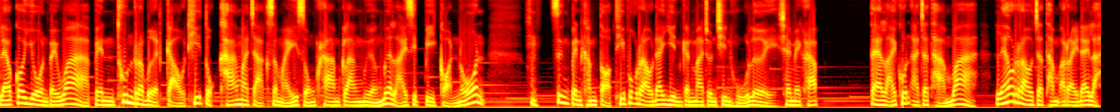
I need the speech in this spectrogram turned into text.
แล้วก็โยนไปว่าเป็นทุ่นระเบิดเก่าที่ตกค้างมาจากสมัยสงครามกลางเมืองเมื่อหลายสิบปีก่อนโน้น ซึ่งเป็นคำตอบที่พวกเราได้ยินกันมาจนชินหูเลยใช่ไหมครับ แต่หลายคนอาจจะถามว่า แล้วเราจะทำอะไรได้ล่ะ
